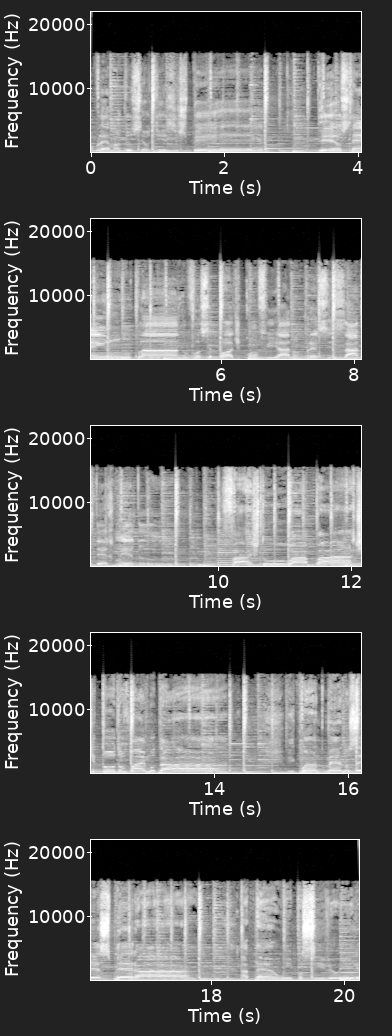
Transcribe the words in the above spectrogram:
problema, do seu desespero. Deus tem um plano, você pode confiar, não precisa ter medo. Faz tua parte, tudo vai mudar. E quando menos esperar, até o impossível ele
